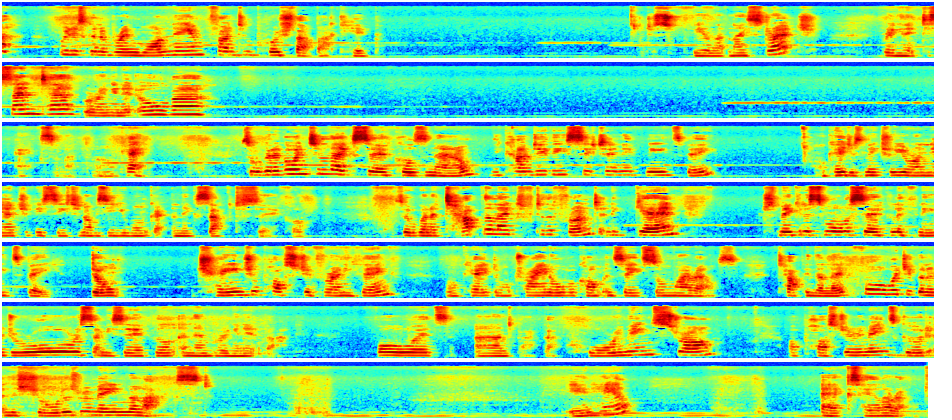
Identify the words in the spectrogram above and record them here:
We're just going to bring one knee in front and push that back hip. Just feel that nice stretch. Bringing it to center, bringing it over. Excellent. Okay. So we're going to go into leg circles now. You can do these sitting if needs be. Okay, just make sure you're on the edge of your seat and obviously you won't get an exact circle. So we're going to tap the legs to the front and again, just make it a smaller circle if needs be. Don't change your posture for anything. Okay, don't try and overcompensate somewhere else. Tapping the leg forward, you're going to draw a semicircle and then bringing it back. Forwards and back. That core remains strong. Our posture remains good and the shoulders remain relaxed. Inhale. Exhale around.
